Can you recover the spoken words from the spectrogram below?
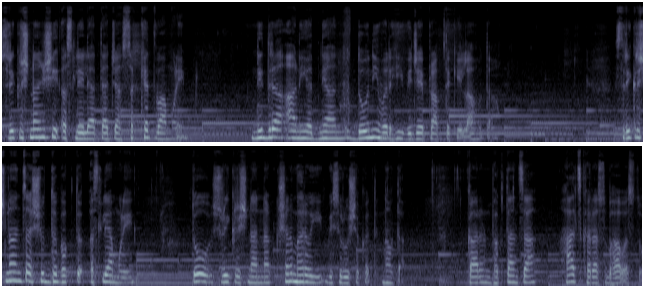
श्रीकृष्णांशी असलेल्या त्याच्या सख्यत्वामुळे निद्रा आणि अज्ञान दोन्हीवरही विजय प्राप्त केला होता. श्रीकृष्णांचा शुद्ध भक्त असल्यामुळे तो श्रीकृष्णांना क्षणभरही विसरू शकत नव्हता. कारण भक्तांचा हाच खरा स्वभाव असतो.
